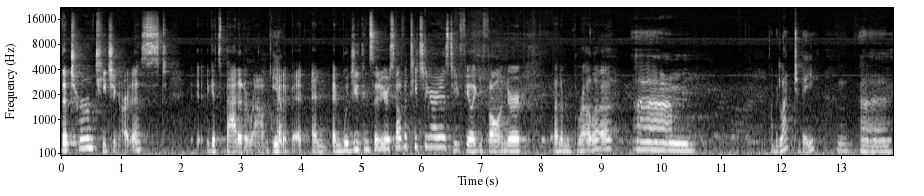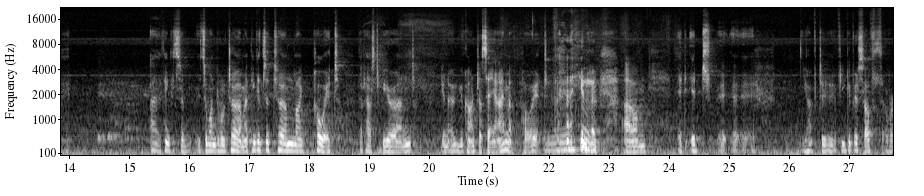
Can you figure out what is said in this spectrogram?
the term teaching artist gets batted around quite Yeah. a bit, and and would you consider yourself a teaching artist? Do you feel like you fall under that umbrella? Um, I would like to be. Mm. Uh, I think it's a it's a wonderful term. I think it's a term like poet that has to be earned. You know, you can't just say I'm a poet. you know, um, it it uh, uh, you have to if you give yourself or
